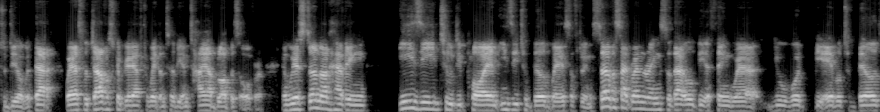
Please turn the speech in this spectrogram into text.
to deal with that. Whereas with JavaScript, you have to wait until the entire blob is over. And we're still not having easy to deploy and easy to build ways of doing server-side rendering. So that will be a thing where you would be able to build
